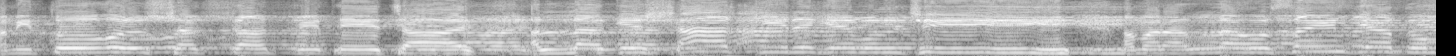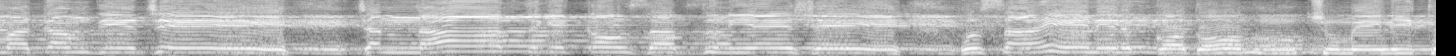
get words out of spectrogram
আমি তোর সাক্ষাৎ পেতে চাই। আল্লাহকে সাক্ষী রেখে বলছি, আমার আল্লাহ হোসাইনকে এত মাকাম দিয়েছে, জান্নাত থেকে কৌসার দুনিয়া এসে হুসাইনের কদম চুমে নিত।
